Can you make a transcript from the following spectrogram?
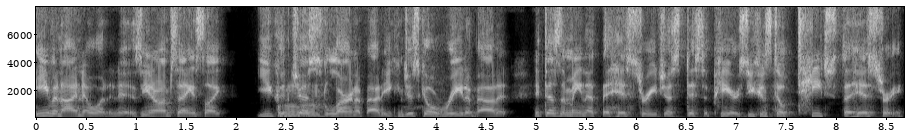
even I know what it is you know what I'm saying it's like you could mm. just learn about it. You can just go read about it. It doesn't mean that the history just disappears. You can still teach the history.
